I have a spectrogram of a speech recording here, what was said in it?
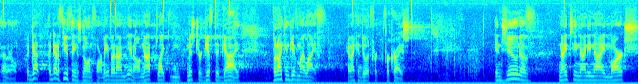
I don't know, I got, I got a few things going for me, but I'm, you know, I'm not like Mr. Gifted guy, but I can give my life and I can do it for, for Christ. In June of 1999, March,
